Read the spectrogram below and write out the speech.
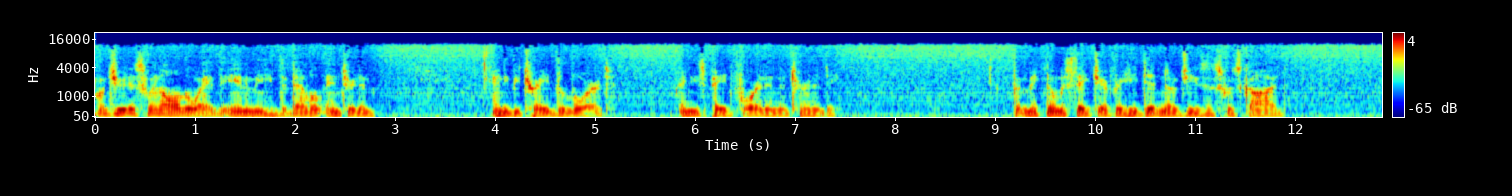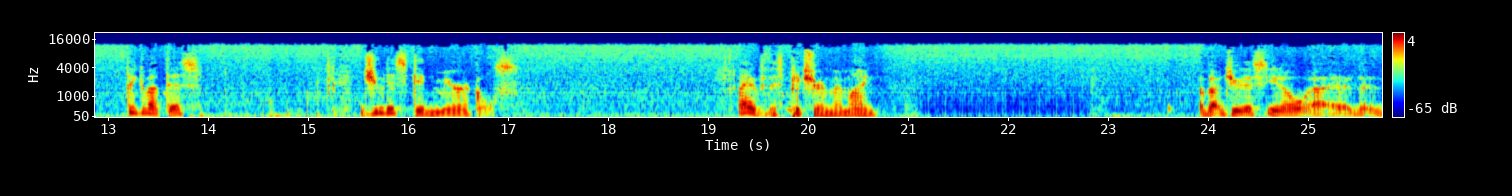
Well, Judas went all the way. The enemy, the devil, entered him. And he betrayed the Lord. And he's paid for it in eternity. But make no mistake, Jeffrey, he did know Jesus was God. Think about this. Judas did miracles. I have this picture in my mind about Judas. You know, uh, the,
